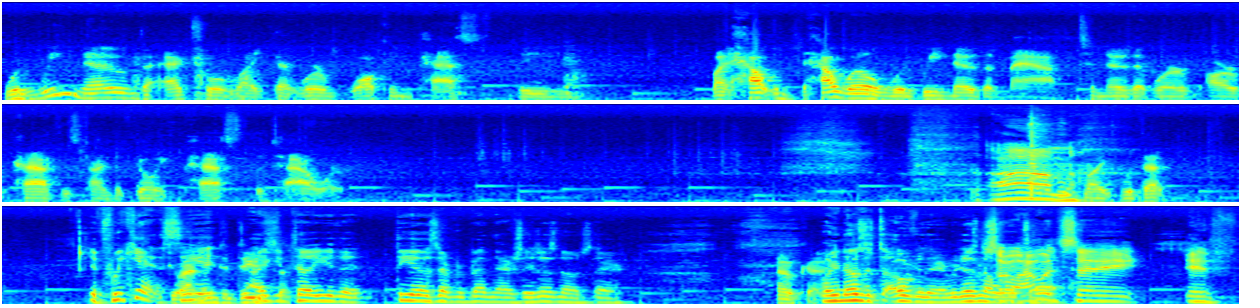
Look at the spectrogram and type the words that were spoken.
Would we know the actual like that we're walking past the like how how well would we know the map to know that we're our path is kind of going past the tower? Um, Like would that If we can't Do see I it, to do I so- can tell you that Theo's never been there, so he doesn't know it's there. Okay. Well, he knows it's over there, but he doesn't know So where it's I would at. say if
